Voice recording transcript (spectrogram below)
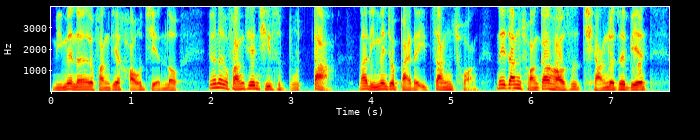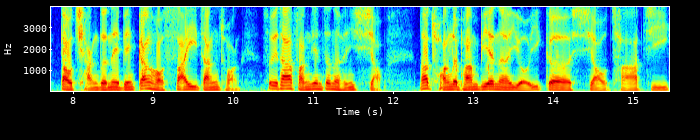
里面的那个房间好简陋，因为那个房间其实不大。那里面就摆了一张床，那张床刚好是墙的这边到墙的那边，刚好塞一张床，所以他房间真的很小。那床的旁边呢，有一个小茶几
